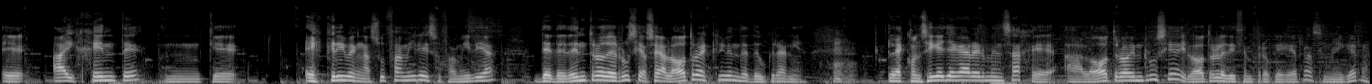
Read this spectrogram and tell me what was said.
eh, hay gente mm, que escriben a su familia y su familia desde dentro de Rusia, o sea, los otros escriben desde Ucrania. Les consigue llegar el mensaje a los otros en Rusia y los otros les dicen, pero qué guerra, si no hay guerra.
